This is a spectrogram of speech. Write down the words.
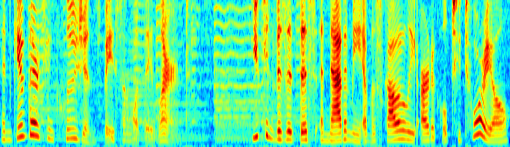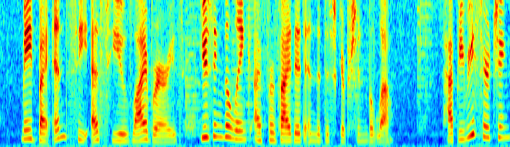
and give their conclusions based on what they learned. You can visit this Anatomy of a Scholarly Article tutorial made by NCSU Libraries using the link I've provided in the description below. Happy researching!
